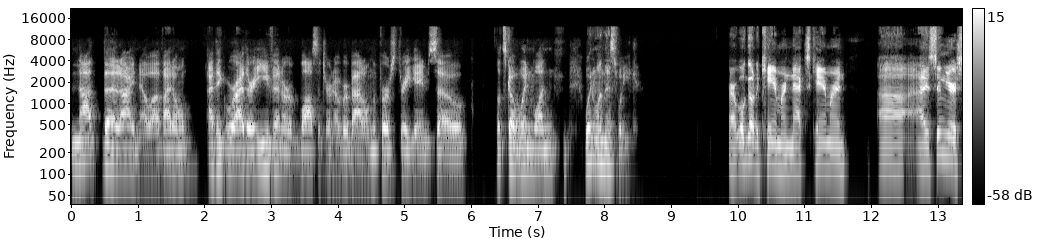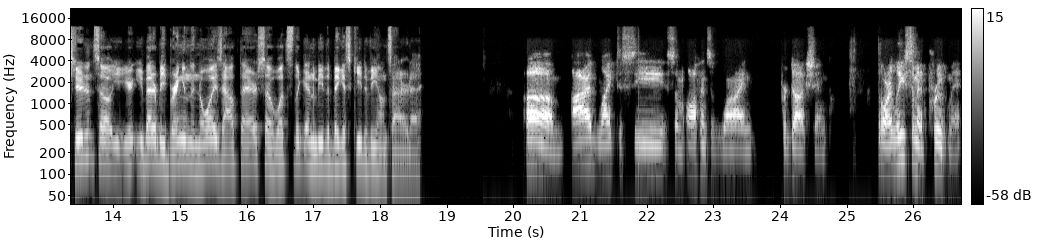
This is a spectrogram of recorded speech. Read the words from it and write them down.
Not that I know of. I don't. I think we're either even or lost the turnover battle in the first three games. So let's go win one. Win one this week. All right, we'll go to Cameron next. Cameron, uh, I assume you're a student, so you you better be bringing the noise out there. So, what's going to be the biggest key to V on Saturday? Um, I'd like to see some offensive line production, or at least some improvement.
